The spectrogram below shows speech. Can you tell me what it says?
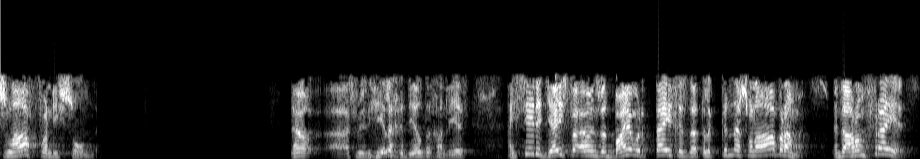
slaaf van die sonde." Nou, as mens die hele gedeelte gaan lees, hy sê dit juist vir ouens wat baie oortuig is dat hulle kinders van Abraham is en daarom vry is.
